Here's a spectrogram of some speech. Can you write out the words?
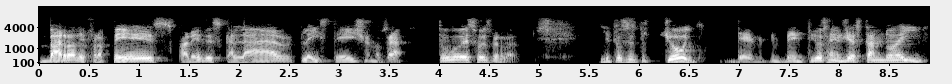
barra de frappés, pared de escalar, PlayStation. O sea, todo eso es verdad. Y entonces, pues yo, de 22 años ya estando ahí,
